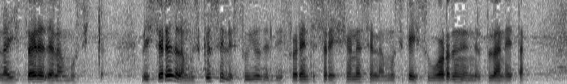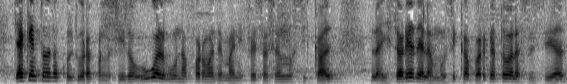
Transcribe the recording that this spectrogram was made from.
La historia de la música. La historia de la música es el estudio de diferentes tradiciones en la música y su orden en el planeta. Ya que en toda cultura conocida hubo alguna forma de manifestación musical, la historia de la música abarca toda la sociedad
